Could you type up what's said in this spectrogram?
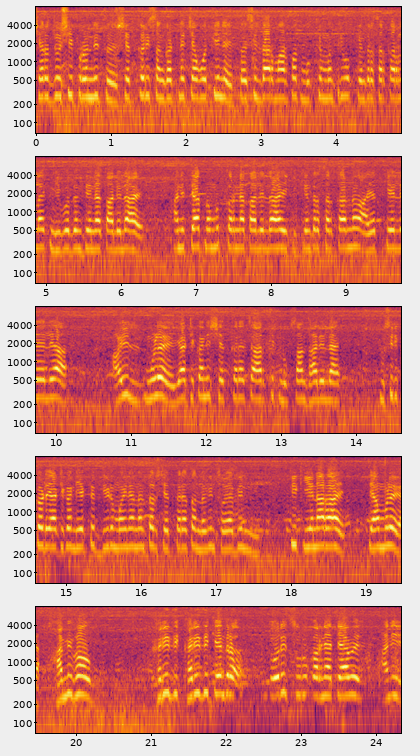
शरद जोशी प्रणित शेतकरी संघटनेच्या वतीने तहसीलदार मार्फत मुख्यमंत्री व केंद्र सरकारला एक निवेदन देण्यात आलेलं आहे आणि त्यात नमूद करण्यात आलेलं आहे की केंद्र सरकारनं आयात केलेल्या ऑइलमुळे या ठिकाणी शेतकऱ्याचं आर्थिक नुकसान झालेलं आहे. दुसरीकडे या ठिकाणी एक ते दीड महिन्यानंतर शेतकऱ्याचं नवीन सोयाबीन पीक येणार आहे. त्यामुळे हमीभाव खरेदी खरेदी केंद्र त्वरित सुरू करण्यात यावे आणि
